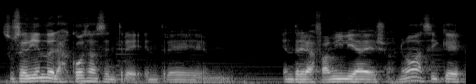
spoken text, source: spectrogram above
sucediendo las cosas entre, entre, entre la familia de ellos, ¿no? Así que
